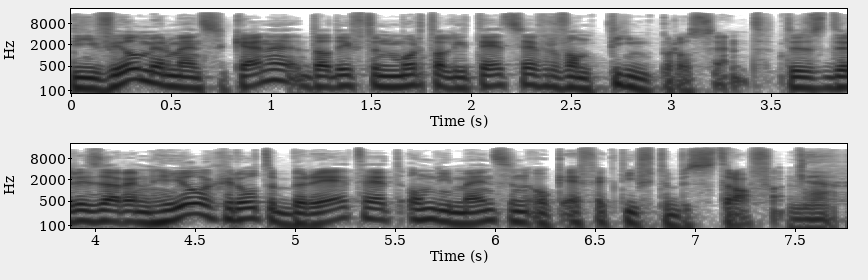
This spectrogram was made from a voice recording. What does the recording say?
die veel meer mensen kennen, dat heeft een mortaliteitscijfer van 10%. Dus er is daar een heel grote bereidheid om die mensen ook effectief te bestraffen. Ja.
